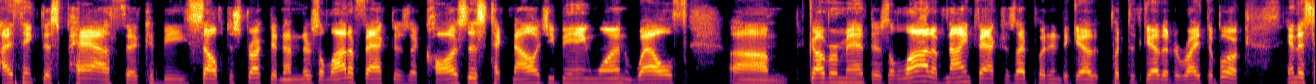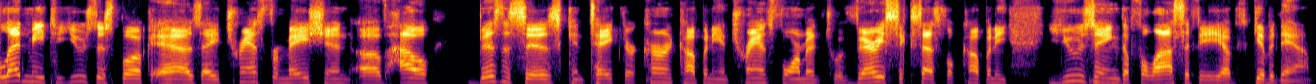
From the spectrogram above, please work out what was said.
I think this path that could be self destructive. And there's a lot of factors that cause this, technology being one, wealth, um, government. There's a lot of nine factors I put in together, put together to write the book. And it's led me to use this book as a transformation of how businesses can take their current company and transform it to a very successful company using the philosophy of give a damn.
